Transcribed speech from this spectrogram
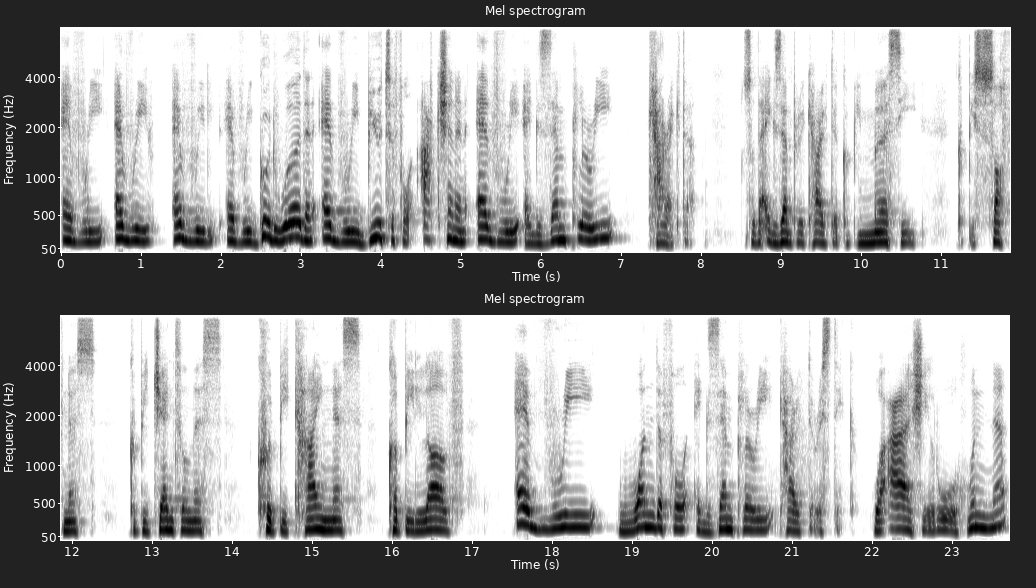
every every every every good word and every beautiful action and every exemplary character. So that exemplary character could be mercy, could be softness, could be gentleness, could be kindness, could be love. Every wonderful exemplary characteristic. وَعَاشِرُوهُنَّ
